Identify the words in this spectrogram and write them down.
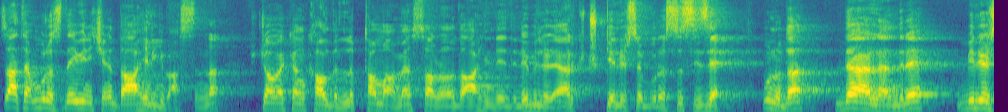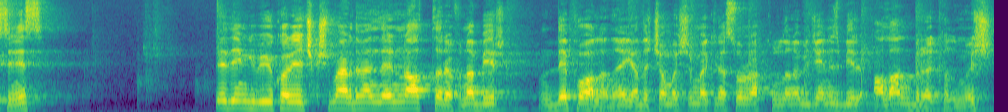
Zaten burası da evin içine dahil gibi aslında. Cam mekan kaldırılıp tamamen salona dahil edilebilir. Eğer küçük gelirse burası size. Bunu da değerlendirebilirsiniz. Dediğim gibi yukarıya çıkış merdivenlerinin alt tarafına bir depo alanı ya da çamaşır makinesi olarak kullanabileceğiniz bir alan bırakılmış.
